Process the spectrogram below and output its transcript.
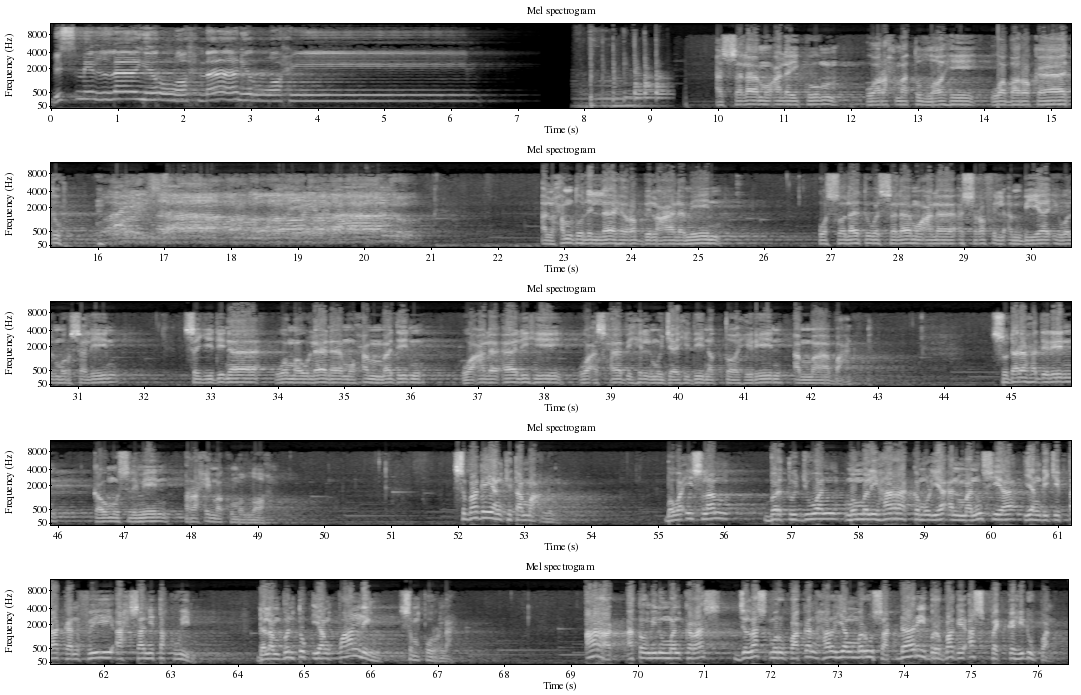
بسم الله الرحمن الرحيم. السلام عليكم ورحمة الله وبركاته. الحمد لله رب العالمين والصلاة والسلام على أشرف الأنبياء والمرسلين سيدنا ومولانا محمد وعلى آله وأصحابه المجاهدين الطاهرين أما بعد Saudara hadirin kaum muslimin rahimakumullah Sebagai yang kita maklum bahwa Islam bertujuan memelihara kemuliaan manusia yang diciptakan fi ahsani takwim dalam bentuk yang paling sempurna. Arak atau minuman keras jelas merupakan hal yang merusak dari berbagai aspek kehidupan.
